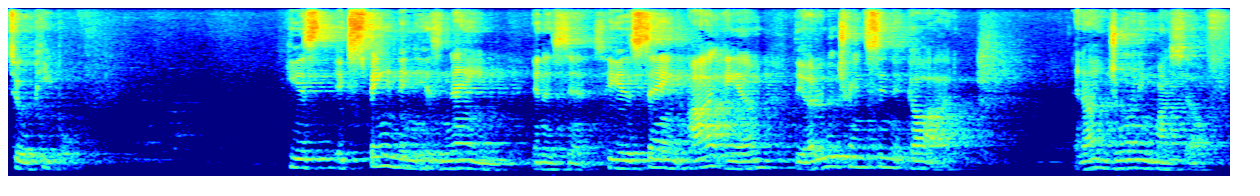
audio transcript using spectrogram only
to a people. He is expanding his name in a sense. He is saying, I am the utterly transcendent God, and I'm joining myself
